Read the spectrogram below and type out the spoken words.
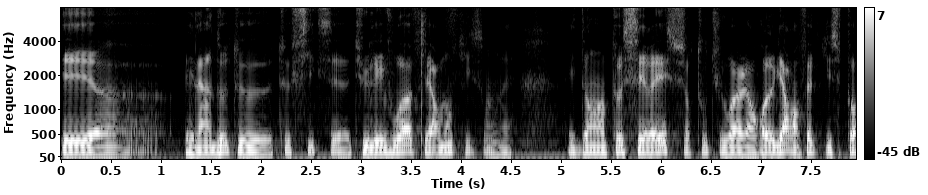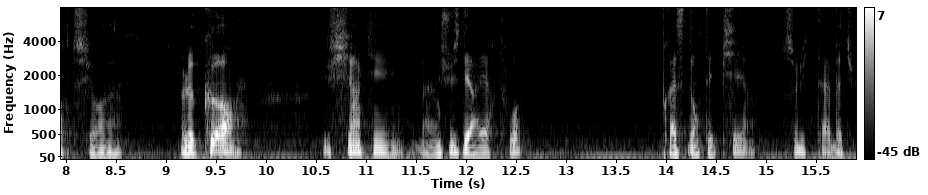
et, euh, et l'un d'eux te, fixe. et Tu les vois clairement qui sont les, dents un peu serrées. Surtout, tu vois leur regard en fait qui se porte sur euh, le corps du chien qui est ben, juste derrière toi, presque dans tes pieds, hein, celui que tu as abattu.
